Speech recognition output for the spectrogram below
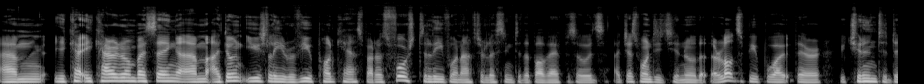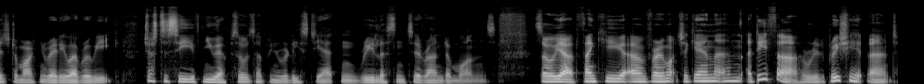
Um, he, ca- he carried on by saying, um, I don't usually review podcasts, but I was forced to leave one after listening to the above episodes. I just wanted you to know that there are lots of people out there who tune into Digital Marketing Radio every week just to see if new episodes have been released yet and re listen to random ones. So, yeah, thank you uh, very much again, um, Aditha. I really appreciate that.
